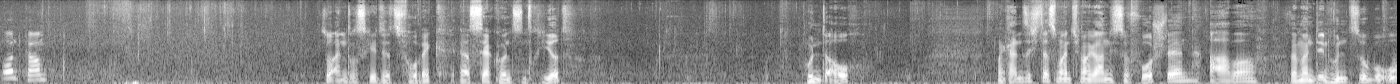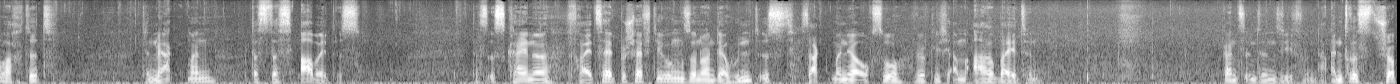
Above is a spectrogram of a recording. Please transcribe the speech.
Und komm. So, Andres geht jetzt vorweg. Er ist sehr konzentriert. Hund auch. Man kann sich das manchmal gar nicht so vorstellen, aber wenn man den Hund so beobachtet, dann merkt man, dass das Arbeit ist. Das ist keine Freizeitbeschäftigung, sondern der Hund ist, sagt man ja auch so, wirklich am Arbeiten. Ganz intensiv. Und Andres Job,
